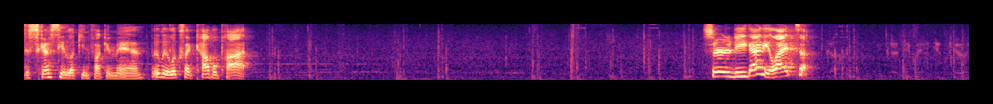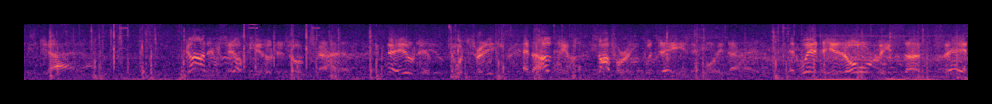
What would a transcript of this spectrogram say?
Disgusting looking fucking man. Literally looks like Cobblepot. Sir, do you got any lights up? because he made you kill his child. God himself killed his own child. Nailed him to a tree and hung him, suffering for days before he died. And when his only son said,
